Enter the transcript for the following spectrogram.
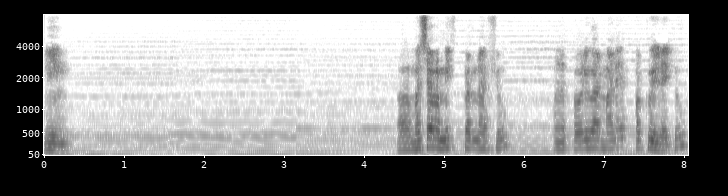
હિંગ. મસાલો મિક્સ કરી નાખશું અને થોડી વાર માટે પકવી લઈશું.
